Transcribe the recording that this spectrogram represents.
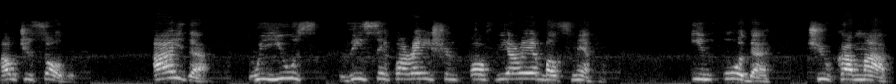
how to solve it. Either we use the separation of variables method in order to come up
